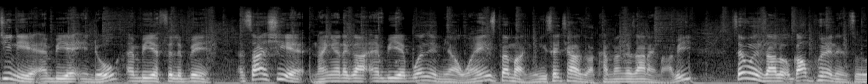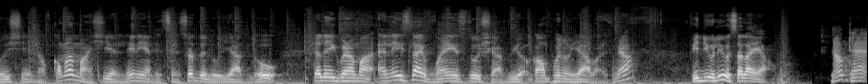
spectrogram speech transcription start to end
ကြည့်နေတဲ့ NBA Indo, NBA Philippines အစရှိတဲ့နိုင်ငံတကာ NBA ပွဲစဉ်များ Wines ဘက်မှာယုံကြည်စိတ်ချစွာခံမှန်းကစားနိုင်ပါပြီ။စိတ်ဝင်စားလို့အကောင့်ဖွင့်နေဆိုလို့ရှိရင်တော့ comment မှာရှိတဲ့ link တွေကနေဆင်ဆွတ်တယ်လို့ရတယ်လို့ Telegram မှာ NH Live Wines လို့ရှာပြီးတော့အကောင့်ဖွင့်လို့ရပါတယ်ခင်ဗျာ။ဗီဒီယိုလေးကိုဆက်လိုက်ရအောင်နောက်ထပ်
